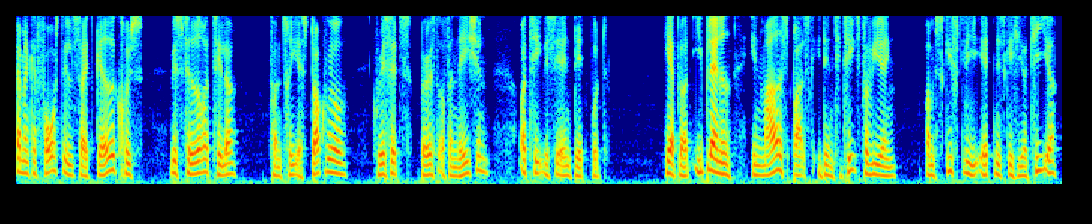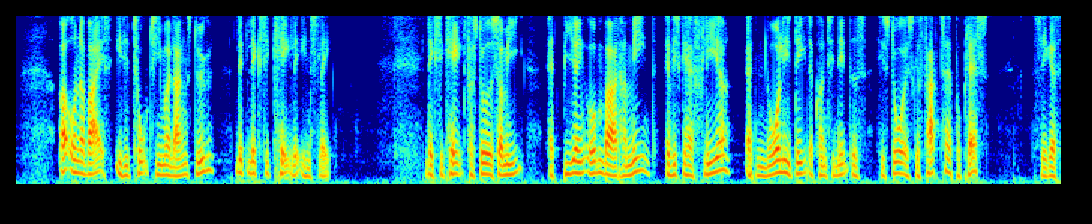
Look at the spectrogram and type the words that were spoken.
at man kan forestille sig et gadekryds, hvis fædre tæller von Trier Stockwell, Griffiths Birth of a Nation og tv-serien Deadwood. Her blot iblandet en meget spralsk identitetsforvirring om skiftelige etniske hierarkier, og undervejs i det to timer lange stykke lidt leksikale indslag. Leksikalt forstået som i, at Biering åbenbart har ment, at vi skal have flere af den nordlige del af kontinentets historiske fakta på plads, sikkert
